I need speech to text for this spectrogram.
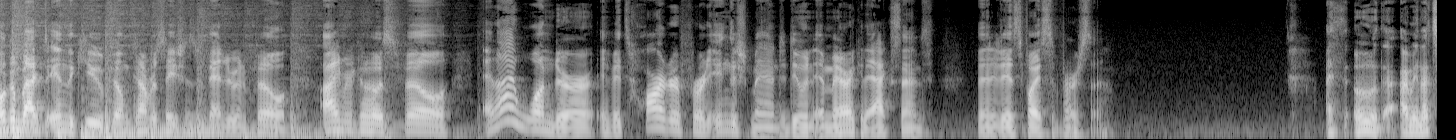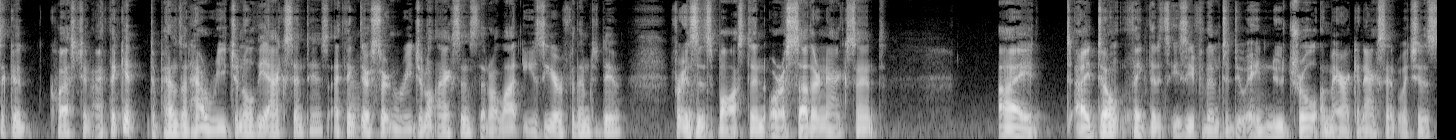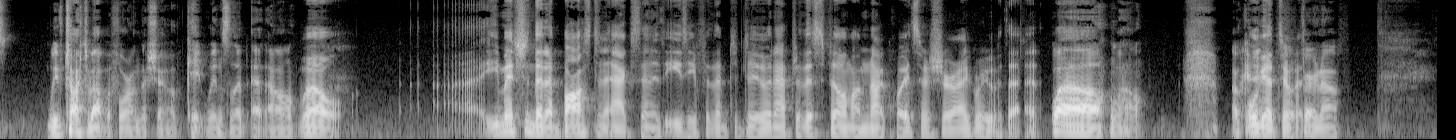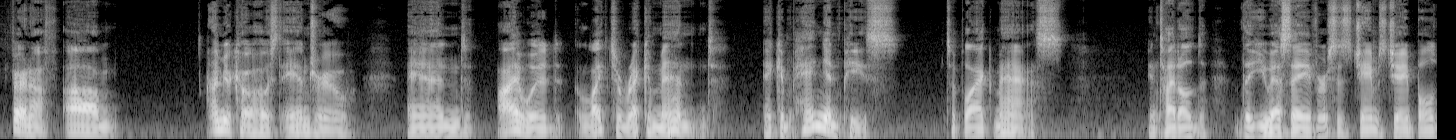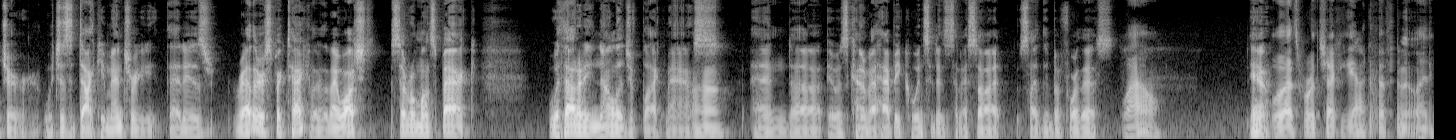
Welcome back to In the Queue Film Conversations with Andrew and Phil. I'm your co host, Phil, and I wonder if it's harder for an Englishman to do an American accent than it is vice versa. I th- oh, that, I mean that's a good question. I think it depends on how regional the accent is. I think Yeah. there's certain regional accents that are a lot easier for them to do. For instance, Boston or a Southern accent. I I don't think that it's easy for them to do a neutral American accent, which is we've talked about before on the show. Kate Winslet et al. Well, uh, you mentioned that a Boston accent is easy for them to do, and after this film, I'm not quite so sure I agree with that. Well, well, okay, We'll get to it. Fair enough. Fair enough. Um, I'm your co-host Andrew, and I would like to recommend a companion piece to Black Mass entitled "The USA versus James J. Bulger," which is a documentary that is rather spectacular that I watched several months back without any knowledge of Black Mass, Uh-huh. and uh, it was kind of a happy coincidence that I saw it slightly before this. Wow. Yeah. Well, that's worth checking out, definitely.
